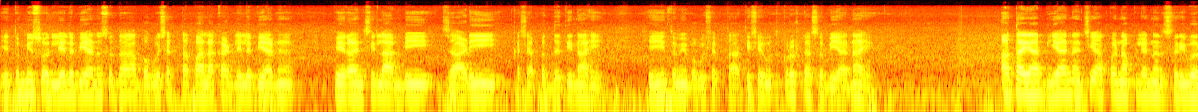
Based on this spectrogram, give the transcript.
हे तुम्ही सोडलेलं बियाणंसुद्धा बघू शकता. पाला काढलेलं बियाणं पेरांची लांबी जाडी कशा पद्धतीनं आहे हेही तुम्ही बघू शकता. अतिशय उत्कृष्ट असं बियाणं आहे. आता या बियाणाची आपण आपल्या नर्सरीवर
